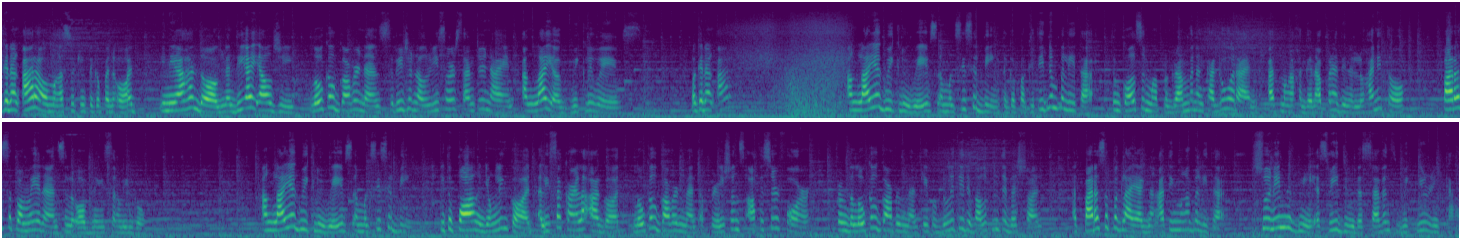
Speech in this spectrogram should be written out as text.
Magandang araw mga suking tagapanood. Inihahandog ng DILG Local Governance Regional Resource Center 9 ang Layag Weekly Waves. Magandang araw. Ang Layag Weekly Waves ang magsisilbing tagapaghatid ng balita tungkol sa mga programa ng kagawaran at mga kaganapan na dinaluhan nito para sa pamayanan sa loob ng isang linggo. Ang Layag Weekly Waves ang magsisilbing ito po ang inyong lingkod, Alisa Carla Agot, Local Government Operations Officer 4 from the Local Government Capability Development Division at para sa paglayag ng ating mga balita, tune in with me as we do the 7th weekly recap.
